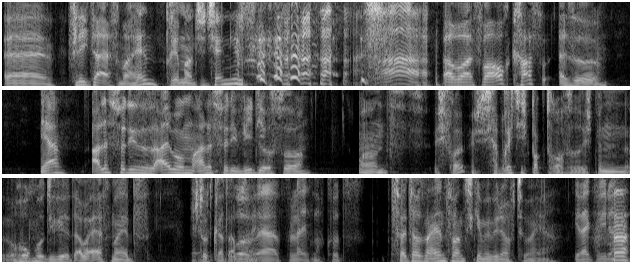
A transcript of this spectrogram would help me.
Äh, flieg da erstmal hin, dreh mal in Tschetschenien. Aber es war auch krass. Also, ja, alles für dieses Album, alles für die Videos so. Und ich freue mich. Ich habe richtig Bock drauf. So. Ich bin hochmotiviert, aber erstmal jetzt Stuttgart Tour wäre vielleicht noch kurz 2021 gehen wir wieder auf Tour, ja. direkt wieder.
